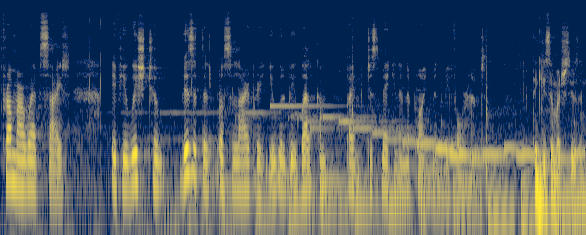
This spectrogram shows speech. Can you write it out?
from our website. If you wish to visit the Russell Library, you will be welcome by just making an appointment beforehand. Thank you so much, Susan.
